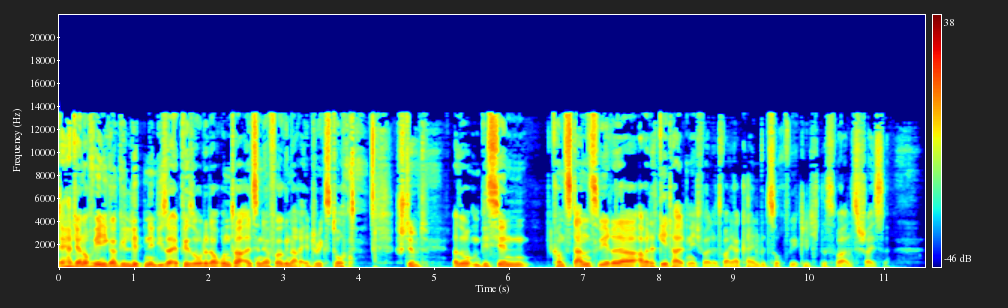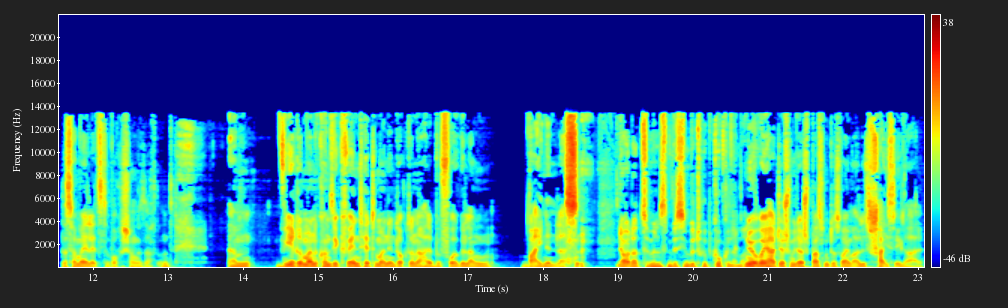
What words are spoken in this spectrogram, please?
Der hat ja noch weniger gelitten in dieser Episode darunter als in der Folge nach Edrics Tod. Stimmt. Also ein bisschen Konstanz wäre da, aber das geht halt nicht, weil es war ja kein Bezug wirklich, das war alles scheiße. Das haben wir ja letzte Woche schon gesagt. Und ähm, wäre man konsequent, hätte man den Doktor eine halbe Folge lang weinen lassen. Ja, oder zumindest ein bisschen betrübt gucken am Nö, Anfang. aber er hat ja schon wieder Spaß und das war ihm alles scheißegal.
